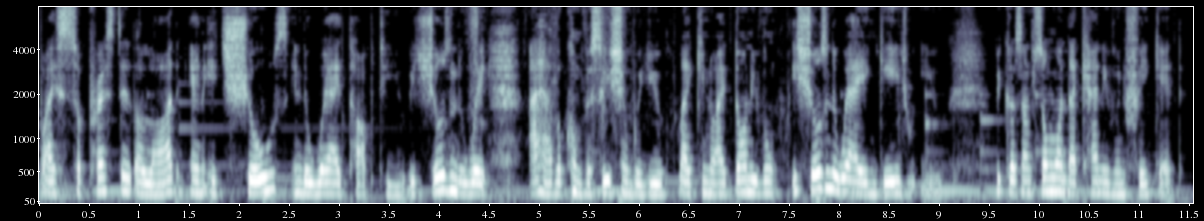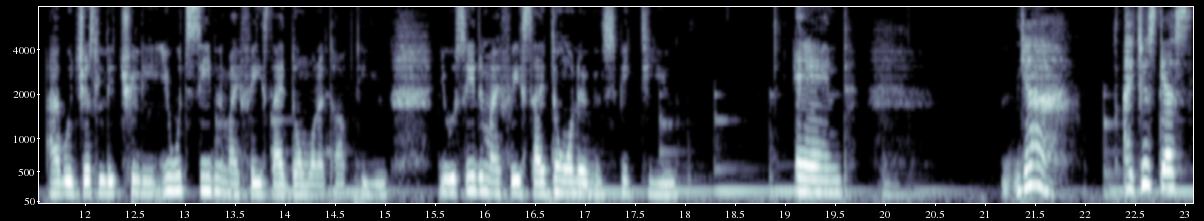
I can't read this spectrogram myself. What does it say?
but I suppressed it a lot and it shows in the way I talk to you. It shows in the way I have a conversation with you. Like, you know, I don't even, it shows in the way I engage with you because I'm someone that can't even fake it. I would just literally, you would see it in my face I don't want to talk to you. You would see it in my face I don't want to even speak to you. And yeah, I just guess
